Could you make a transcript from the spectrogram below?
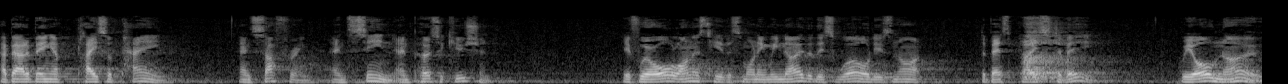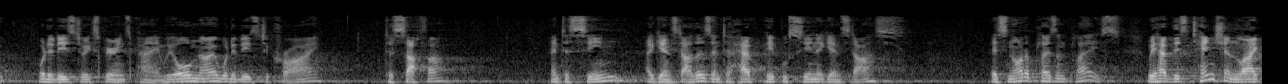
about it being a place of pain and suffering and sin and persecution. If we're all honest here this morning, we know that this world is not the best place to be. We all know what it is to experience pain. We all know what it is to cry, to suffer, and to sin against others and to have people sin against us. It's not a pleasant place. We have this tension like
